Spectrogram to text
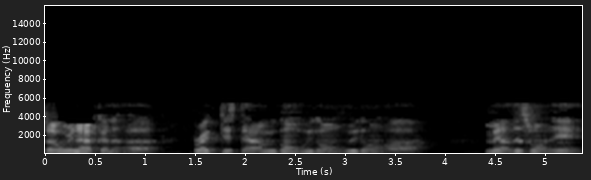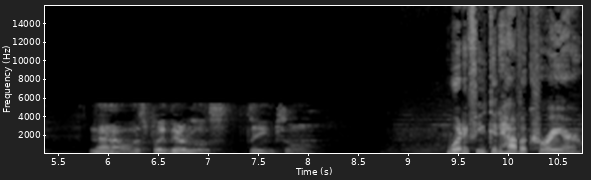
so we're not gonna uh, break this down. We're gonna we're gonna we're gonna uh, mail this one in. Now let's play their little theme song. What if you could have a career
